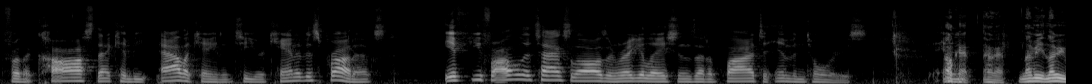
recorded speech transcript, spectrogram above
for the cost that can be allocated to your cannabis products if you follow the tax laws and regulations that apply to inventories. And- Okay, okay. Let me let me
